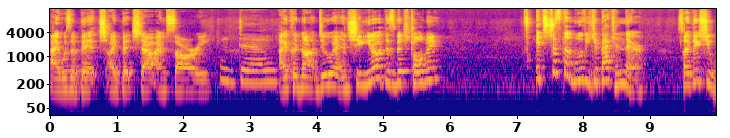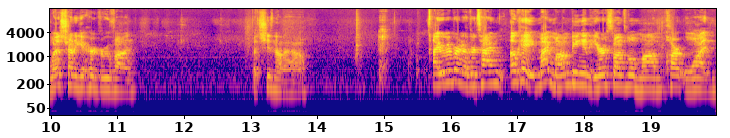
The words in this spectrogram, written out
I was a bitch. I bitched out. I'm sorry. Damn. I could not do it. And she, you know what this bitch told me? It's just the movie. Get back in there. So I think she was trying to get her groove on. But she's not a hoe. I remember another time. Okay, my mom being an irresponsible mom, part one.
